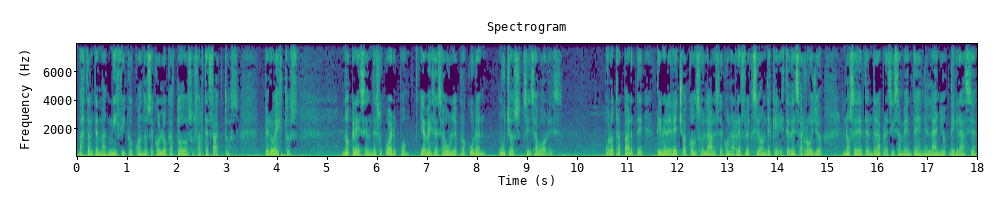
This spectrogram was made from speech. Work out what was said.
bastante magnífico cuando se coloca todos sus artefactos, pero estos no crecen de su cuerpo y a veces aún le procuran muchos sinsabores. Por otra parte, tiene derecho a consolarse con la reflexión de que este desarrollo no se detendrá precisamente en el año de gracia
